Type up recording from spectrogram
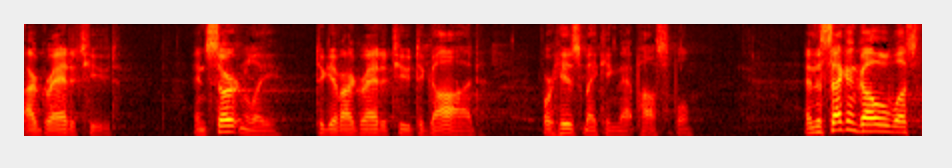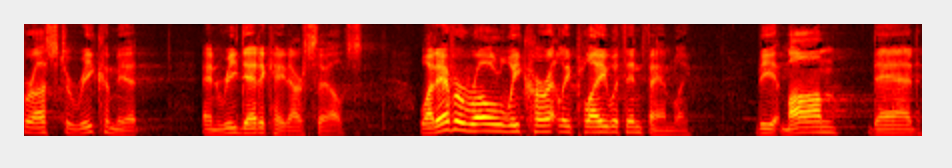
our gratitude. And certainly to give our gratitude to God for His making that possible. And the second goal was for us to recommit and rededicate ourselves. Whatever role we currently play within family, be it mom, dad,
